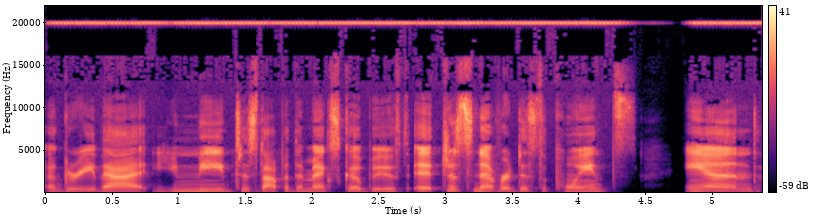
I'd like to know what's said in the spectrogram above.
agree that you need to stop at the Mexico booth. It just never disappoints. And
